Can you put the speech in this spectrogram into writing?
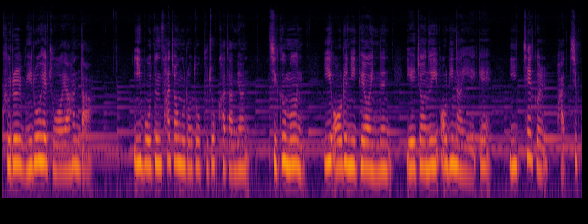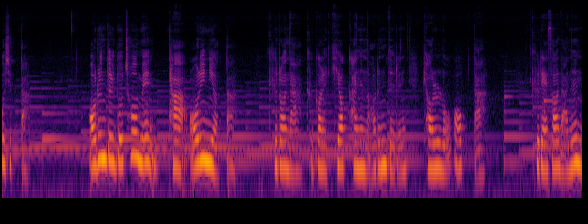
그를 위로해 주어야 한다. 이 모든 사정으로도 부족하다면 지금은 이 어른이 되어 있는 예전의 어린아이에게 이 책을 바치고 싶다. 어른들도 처음엔 다 어린이였다. 그러나 그걸 기억하는 어른들은 별로 없다. 그래서 나는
